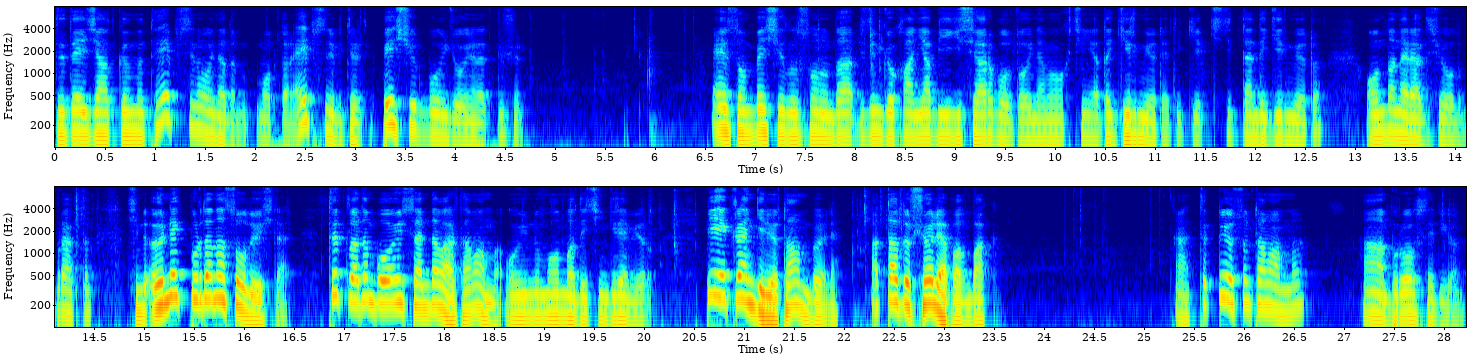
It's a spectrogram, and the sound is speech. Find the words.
The Day Judgment hepsini oynadım modları. Hepsini bitirdik. 5 yıl boyunca oynadık düşün. En son 5 yılın sonunda bizim Gökhan ya bilgisayarı bozdu oynamamak için ya da girmiyor dedi. Cidden de girmiyordu. Ondan herhalde şey oldu. Bıraktım. Şimdi örnek burada nasıl oluyor işler? Tıkladım bu oyun sende var tamam mı? Oyunum olmadığı için giremiyorum. Bir ekran geliyor tamam mı böyle? Hatta dur şöyle yapalım bak. Ha, tıklıyorsun tamam mı? Ha browse ediyorsun.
